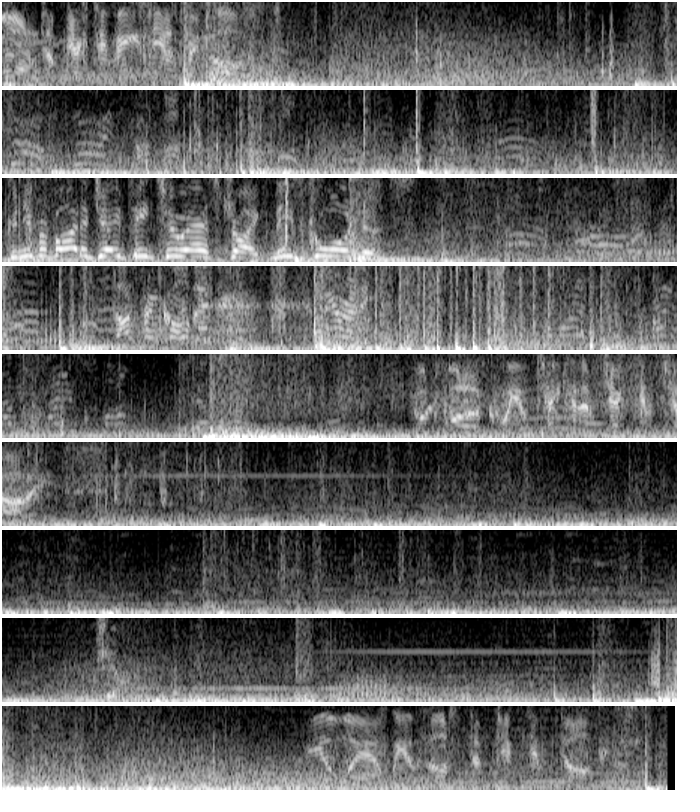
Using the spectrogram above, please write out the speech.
warned, objective easy has been lost. Can you provide a JP-2 airstrike? These coordinates. That's been called in. Be ready. Good work. We have taken objective Charlie. sûr. Be aware, we have lost objective dog.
